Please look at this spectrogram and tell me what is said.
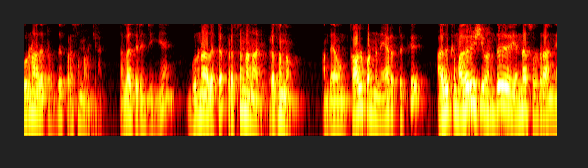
குருநாதர்கிட்ட வந்து பிரசன்னம் வைக்கிறேன். நல்லா தெரிஞ்சுங்க. குருநாதர்கிட்ட பிரசன்ன நாடி பிரசன்னம். அந்த அவங்க கால் பண்ண நேரத்துக்கு அதுக்கு மகரிஷி வந்து என்ன சொல்றாங்க?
